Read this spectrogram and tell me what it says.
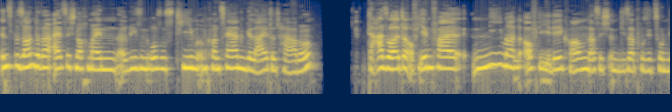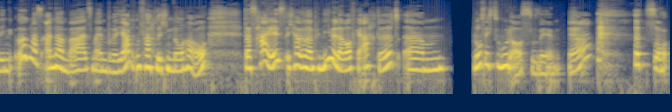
Insbesondere als ich noch mein riesengroßes Team im Konzern geleitet habe, da sollte auf jeden Fall niemand auf die Idee kommen, dass ich in dieser Position wegen irgendwas anderem war als meinem brillanten fachlichen Know-how. Das heißt, ich habe immer penibel darauf geachtet, ähm, bloß nicht zu gut auszusehen, ja? so.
